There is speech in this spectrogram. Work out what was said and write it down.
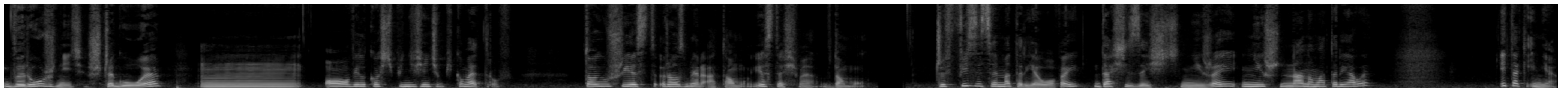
wyróżnić szczegóły mm, o wielkości 50 pikometrów. To już jest rozmiar atomu. Jesteśmy w domu. Czy w fizyce materiałowej da się zejść niżej niż nanomateriały? I tak i nie,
